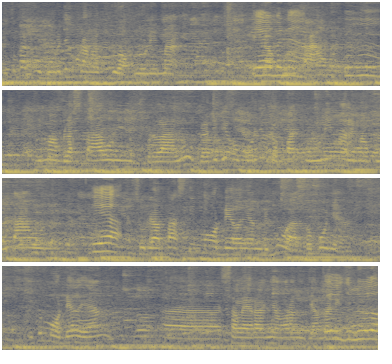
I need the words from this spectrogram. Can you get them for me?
itu kan umurnya kurang lebih 25 Iya 30 benar. tahun Mm-mm. 15 tahun berlalu berarti dia umurnya udah 45 50 tahun Iya. sudah pasti model yang dibuat tokonya itu model yang eh, seleranya orang zaman Itu dulu,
